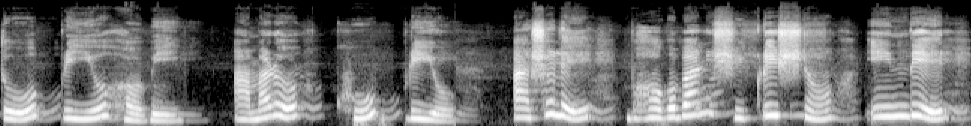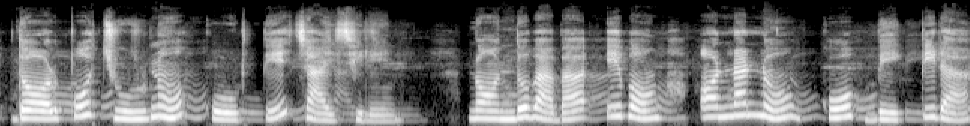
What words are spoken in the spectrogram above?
তো প্রিয় হবেই আমারও খুব প্রিয়। আসলে ভগবান শ্রীকৃষ্ণ ইন্দ্রের দর্প চূর্ণ করতে চাইছিলেন। নন্দ বাবা এবং অন্যান্য গোপ ব্যক্তিরা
